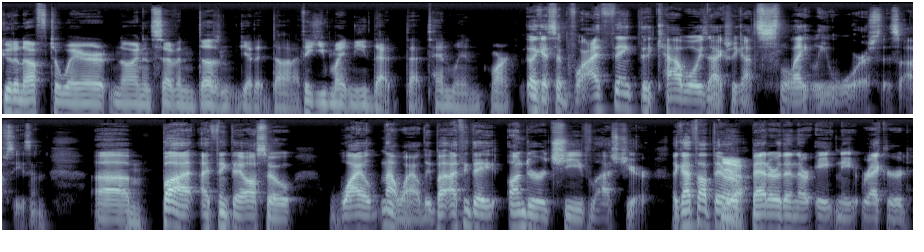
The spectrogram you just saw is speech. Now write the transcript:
good enough to where nine and seven doesn't get it done. I think you might need that that ten win mark. Like I said before, I think the Cowboys actually got slightly worse this offseason. Uh, mm. But I think they also wild not wildly, but I think they underachieved last year. Like I thought they were yeah. better than their eight and eight record.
